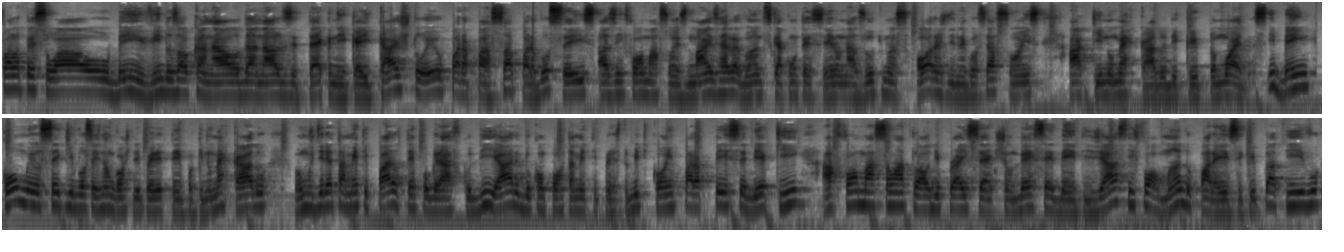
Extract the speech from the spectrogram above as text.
Fala pessoal, bem-vindos ao canal da Análise Técnica e cá estou eu para passar para vocês as informações mais relevantes que aconteceram nas últimas horas de negociações aqui no mercado de criptomoedas. E bem, como eu sei que vocês não gostam de perder tempo aqui no mercado, vamos diretamente para o tempo gráfico diário do comportamento de preço do Bitcoin para perceber aqui a formação atual de price action descendente já se formando para esse criptoativo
